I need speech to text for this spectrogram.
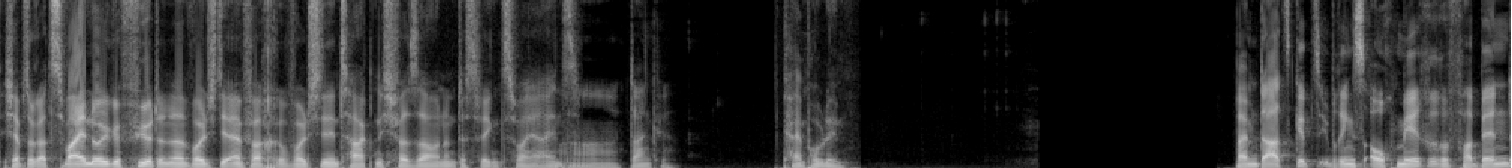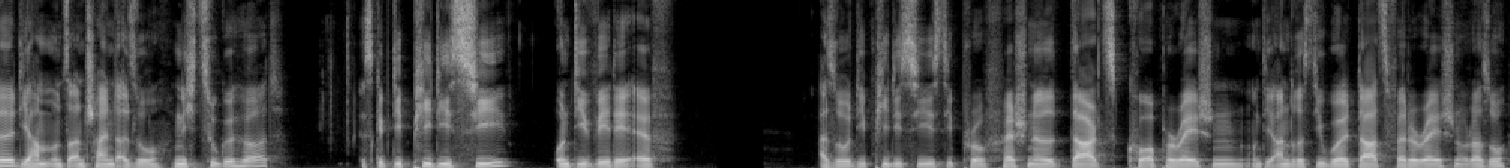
Ich habe sogar 2-0 geführt und dann wollte ich dir einfach, wollte ich dir den Tag nicht versauen und deswegen 2-1. Ah, danke. Kein Problem. Beim Darts gibt es übrigens auch mehrere Verbände, die haben uns anscheinend also nicht zugehört. Es gibt die PDC und die WDF. Also die PDC ist die Professional Darts Corporation und die andere ist die World Darts Federation oder so.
